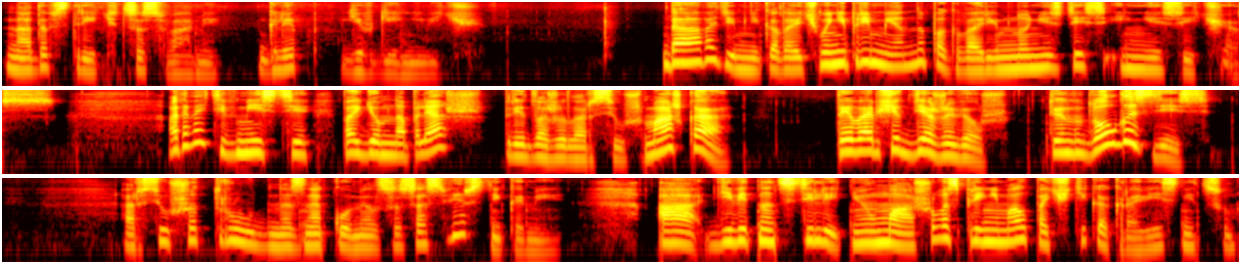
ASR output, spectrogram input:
надо встретиться с вами, Глеб Евгеньевич. Да, Вадим Николаевич, мы непременно поговорим, но не здесь и не сейчас. А давайте вместе пойдем на пляж, предложил Арсюш. Машка, ты вообще где живешь? Ты надолго здесь? Арсюша трудно знакомился со сверстниками, а девятнадцатилетнюю Машу воспринимал почти как ровесницу.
